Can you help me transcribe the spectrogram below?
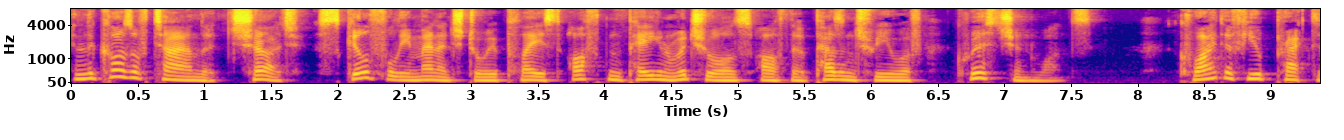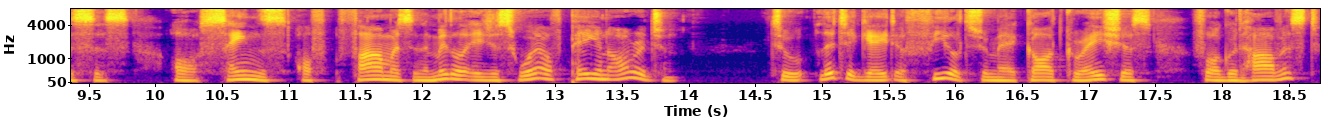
In the course of time, the church skillfully managed to replace often pagan rituals of the peasantry with Christian ones. Quite a few practices or saints of farmers in the Middle Ages were of pagan origin. To litigate a field to make God gracious for a good harvest,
